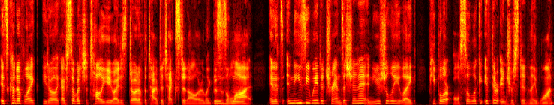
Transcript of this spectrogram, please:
it's kind of like, you know, like I have so much to tell you. I just don't have the time to text it all, or like, this is a Mhm. lot. And it's an easy way to transition it. And usually, like, people are also looking, if they're interested and they want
